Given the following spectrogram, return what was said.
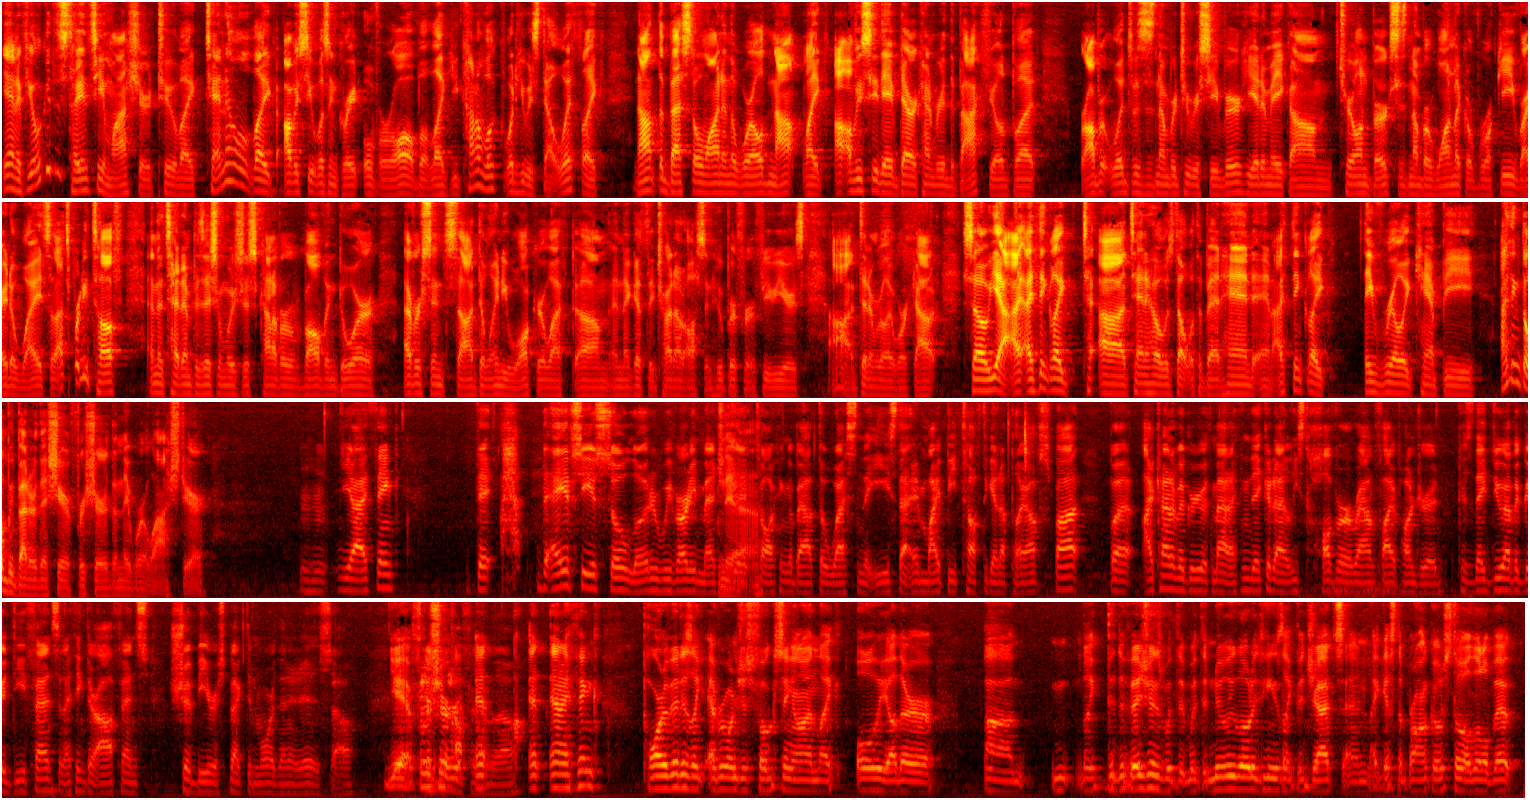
Yeah, and if you look at this Titans team last year too, like Tannehill, like obviously wasn't great overall, but like you kind of look what he was dealt with. Like not the best O line in the world. Not like obviously they have Derrick Henry in the backfield, but Robert Woods was his number two receiver. He had to make um Treylon Burks his number one, like a rookie right away. So that's pretty tough. And the tight end position was just kind of a revolving door ever since uh, Delanie Walker left. Um, and I guess they tried out Austin Hooper for a few years. Uh, it didn't really work out. So yeah, I, I think like t- uh, Tannehill was dealt with a bad hand, and I think like they really can't be. I think they'll be better this year for sure than they were last year. Yeah, I think they, the AFC is so loaded. We've already mentioned Yeah. it talking about the West and the East that it might be tough to get a playoff spot. But I kind of agree with Matt. I think they could at least hover around 500 because they do have a good defense, and I think their offense should be respected more than it is. So Yeah, for sure. for and, though. and, and I think part of it is like everyone just focusing on like all the other, um, n- like the divisions with the, with the newly loaded teams like the Jets and I guess the Broncos still a little bit,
